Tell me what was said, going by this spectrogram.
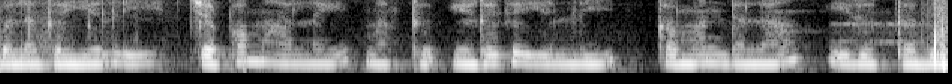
ಬಲಗೈಯಲ್ಲಿ ಜಪಮಾಲೆ ಮತ್ತು ಎಡಗೈಯಲ್ಲಿ ಕಮಂಡಲ ಇರುತ್ತದೆ.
